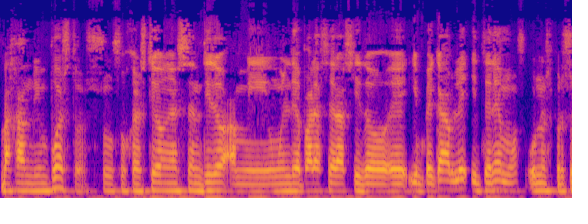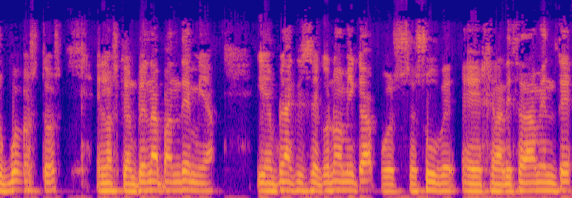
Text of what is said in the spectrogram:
bajando impuestos. Su, su gestión en ese sentido, a mi humilde parecer, ha sido eh, impecable y tenemos unos presupuestos en los que en plena pandemia y en plena crisis económica, pues se sube eh, generalizadamente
